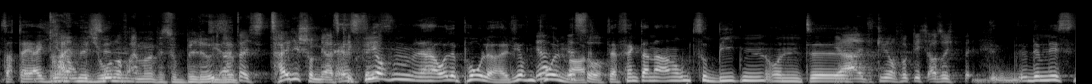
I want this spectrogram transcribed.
Sagt er ja hier noch Drei ein Millionen bisschen- auf einmal, bist du blöd, Diese- Alter? Ich zahle dir schon mehr als Der ist wie auf dem ja, Olle Pole halt, wie auf dem Ja, Polenmarkt. so. Der fängt dann an rumzubieten und äh, Ja, das ging auch wirklich, also ich, demnächst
